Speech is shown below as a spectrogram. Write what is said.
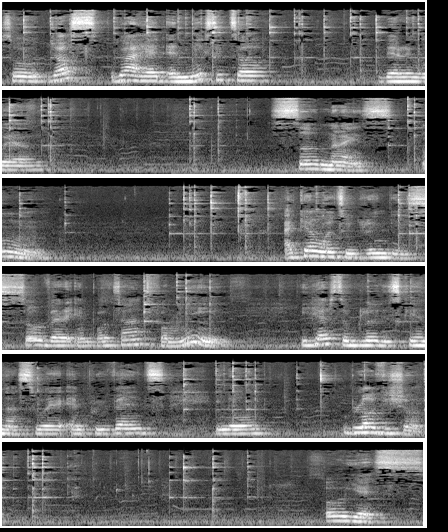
So just go ahead and mix it up very well. So nice. Mm. I can't wait to drink this. So very important for me it helps to glow the skin as well and prevents you know blood vision. Oh yes.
